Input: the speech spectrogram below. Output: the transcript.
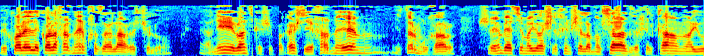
וכל אלה, כל אחד מהם חזר לארץ שלו. אני הבנתי כשפגשתי אחד מהם יותר מאוחר, שהם בעצם היו השליחים של המוסד וחלקם היו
